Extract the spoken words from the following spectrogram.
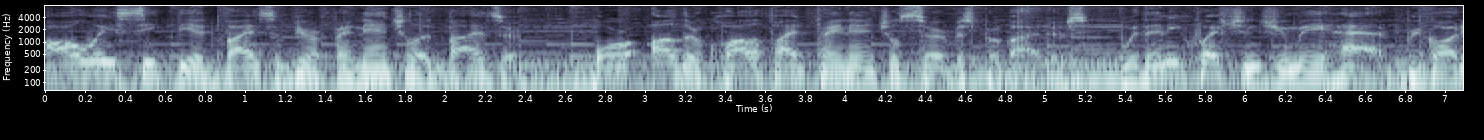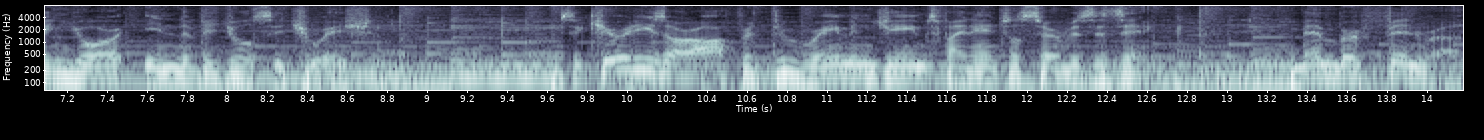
Always seek the advice of your financial advisor or other qualified financial service providers with any questions you may have regarding your individual situation. Securities are offered through Raymond James Financial Services Inc., member FINRA,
